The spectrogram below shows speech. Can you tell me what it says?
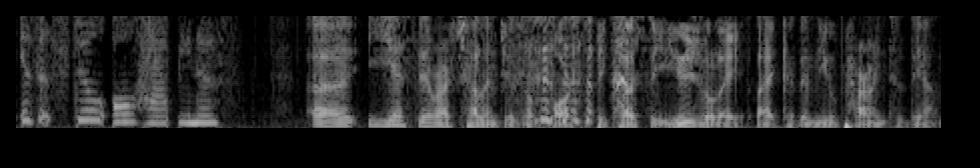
Is it still all happiness? Uh, yes, there are challenges, of course, because usually, like the new parent, they are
